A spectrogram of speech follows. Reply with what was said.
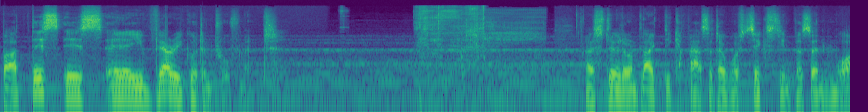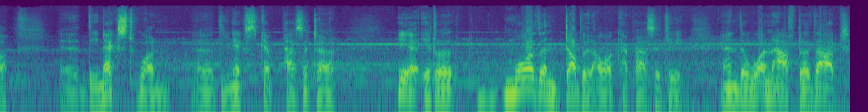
But this is a very good improvement. I still don't like the capacitor with 16% more. Uh, the next one, uh, the next capacitor, here, it'll more than double our capacity. And the one after that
